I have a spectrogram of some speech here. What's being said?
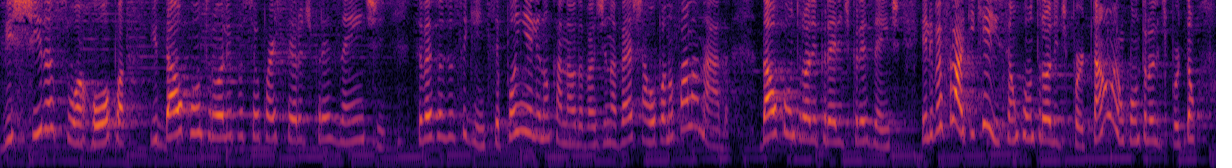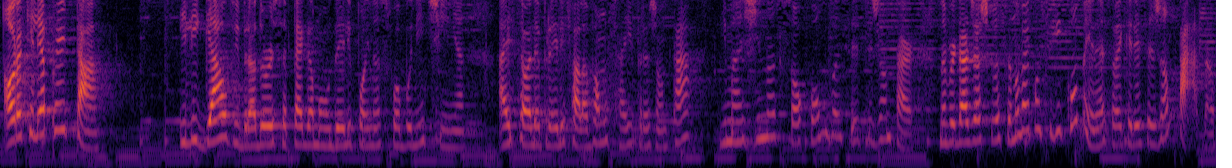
vestir a sua roupa e dar o controle para o seu parceiro de presente. Você vai fazer o seguinte: você põe ele no canal da vagina, veste a roupa, não fala nada. Dá o controle para ele de presente. Ele vai falar: o que, que é isso? É um controle de portão? É um controle de portão? A hora que ele apertar e ligar o vibrador, você pega a mão dele e põe na sua bonitinha. Aí você olha para ele e fala: "Vamos sair para jantar?" Imagina só como vai ser esse jantar. Na verdade, acho que você não vai conseguir comer, né? Você vai querer ser jantada.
